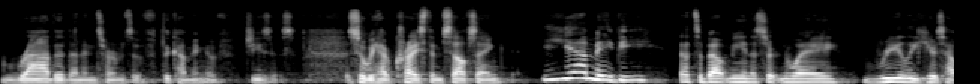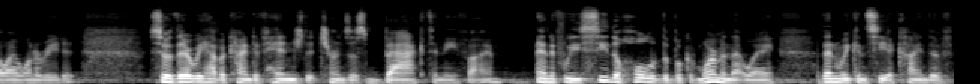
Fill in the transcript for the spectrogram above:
rather than in terms of the coming of Jesus. So we have Christ himself saying, Yeah, maybe that's about me in a certain way. Really, here's how I want to read it. So there we have a kind of hinge that turns us back to Nephi. And if we see the whole of the Book of Mormon that way, then we can see a kind of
